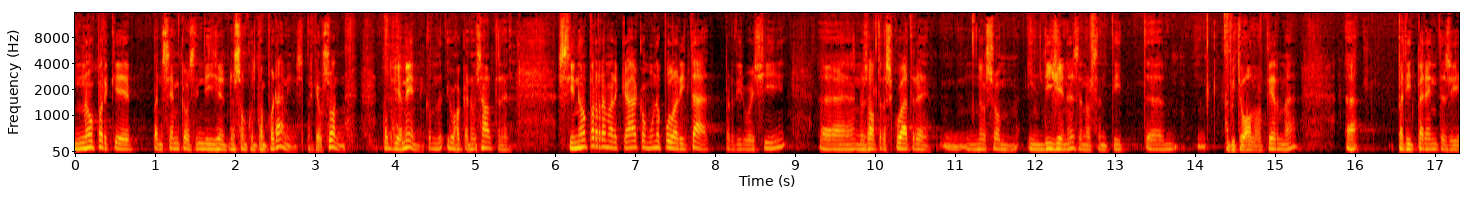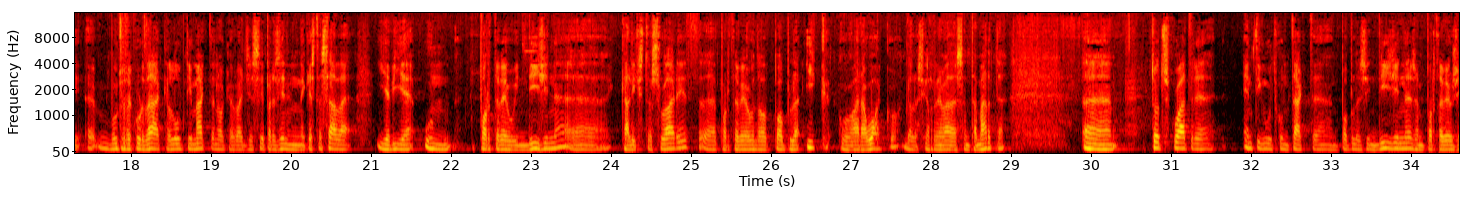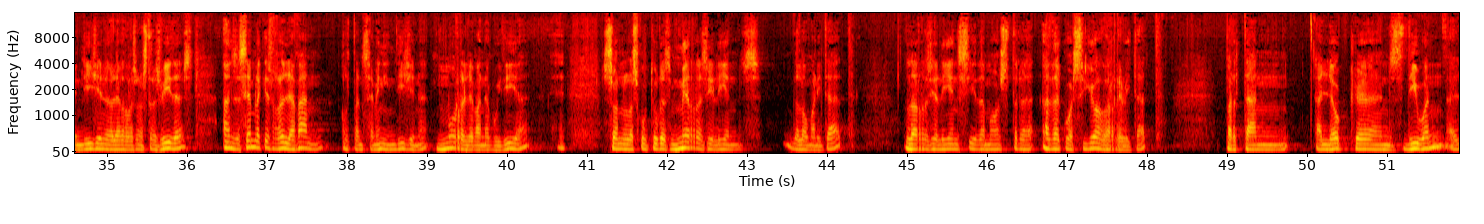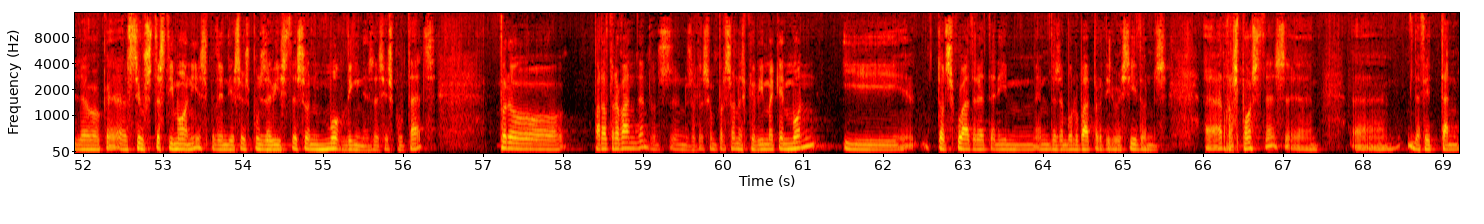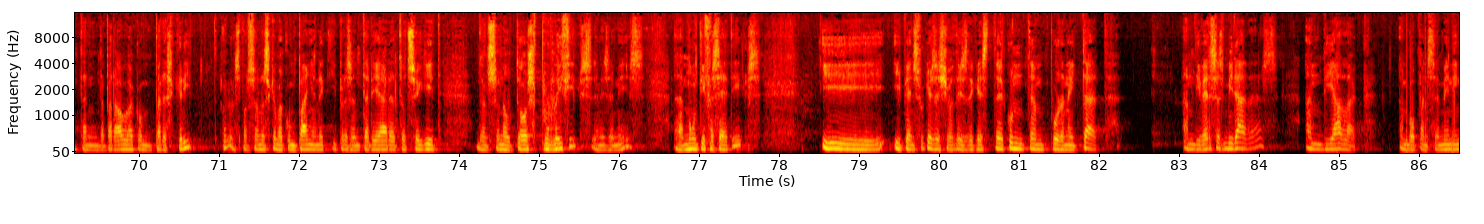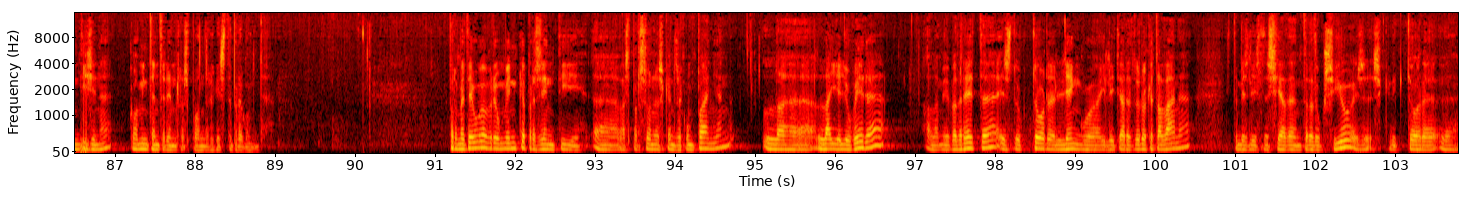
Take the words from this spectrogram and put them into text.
no perquè pensem que els indígenes no són contemporanis, perquè ho són, òbviament, com, igual que nosaltres, sinó per remarcar com una polaritat, per dir-ho així, eh, nosaltres quatre no som indígenes en el sentit eh, habitual del terme, eh, petit parèntesi, eh, vull recordar que l'últim acte en el que vaig ser present en aquesta sala hi havia un portaveu indígena, eh, Calixto Suárez, eh, portaveu del poble Ic o Arahuaco, de la Sierra Nevada de Santa Marta, eh, tots quatre hem tingut contacte amb pobles indígenes, amb portaveus indígenes al llarg de les nostres vides. Ens sembla que és rellevant el pensament indígena, molt rellevant avui dia. Eh? Són les cultures més resilients de la humanitat. La resiliència demostra adequació a la realitat. Per tant, allò que ens diuen, allò que els seus testimonis, podem dir els seus punts de vista, són molt dignes de ser escoltats, però per altra banda, doncs, nosaltres som persones que vivim aquest món i tots quatre tenim, hem desenvolupat, per dir-ho així, doncs, eh, respostes, eh, eh, de fet, tant, tant de paraula com per escrit. Les persones que m'acompanyen aquí presentaré ara tot seguit doncs, són autors prolífics, a més a més, eh, multifacètics, i, i penso que és això, des d'aquesta contemporaneïtat amb diverses mirades, en diàleg amb el pensament indígena, com intentarem respondre a aquesta pregunta. Permeteu-me breument que presenti eh, les persones que ens acompanyen. La Laia Llobera, a la meva dreta, és doctora en llengua i literatura catalana, també és llicenciada en traducció, és escriptora eh,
